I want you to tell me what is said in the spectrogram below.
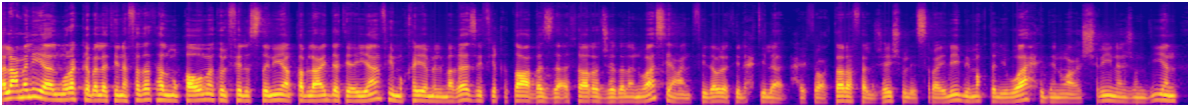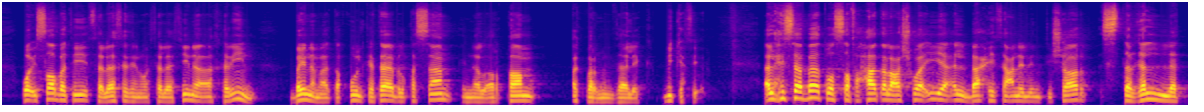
العملية المركبة التي نفذتها المقاومة الفلسطينية قبل عدة أيام في مخيم المغازي في قطاع غزة أثارت جدلا واسعا في دولة الاحتلال حيث اعترف الجيش الإسرائيلي بمقتل 21 جنديا وإصابة 33 آخرين بينما تقول كتائب القسام إن الأرقام أكبر من ذلك بكثير. الحسابات والصفحات العشوائية الباحثة عن الانتشار استغلت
